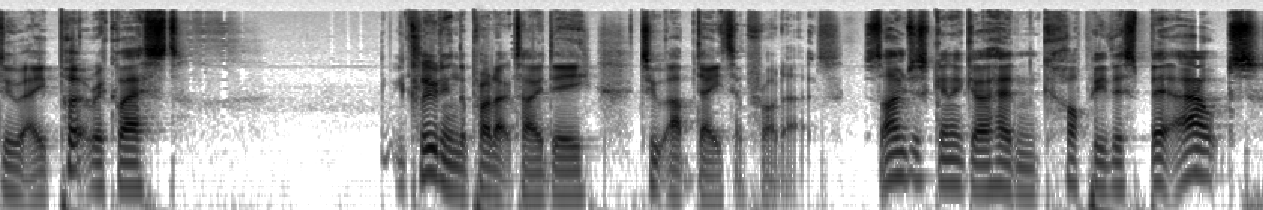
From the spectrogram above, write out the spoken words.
do a put request, including the product ID to update a product. So I'm just going to go ahead and copy this bit out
